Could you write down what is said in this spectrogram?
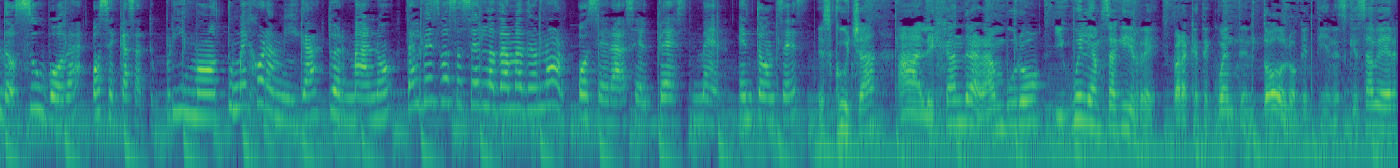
¿Están planeando su boda o se casa tu primo, tu mejor amiga, tu hermano? Tal vez vas a ser la dama de honor o serás el best man. Entonces, escucha a Alejandra Aramburo y William Aguirre para que te cuenten todo lo que tienes que saber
